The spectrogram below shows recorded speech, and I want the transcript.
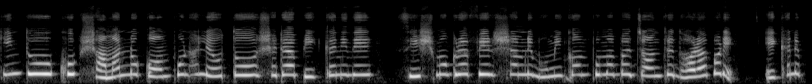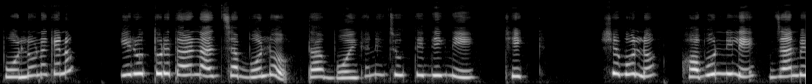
কিন্তু খুব সামান্য কম্পন হলেও তো সেটা বিজ্ঞানীদের সিসমোগ্রাফির সামনে ভূমিকম্প মাপার যন্ত্রে ধরা পড়ে? এখানে পড়ল না কেন? এর উত্তরে তারা না যা বলল, তা বৈজ্ঞানিক যুক্তির দিক দিয়ে ঠিক। সে বলল, খবর নিলে জানবে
